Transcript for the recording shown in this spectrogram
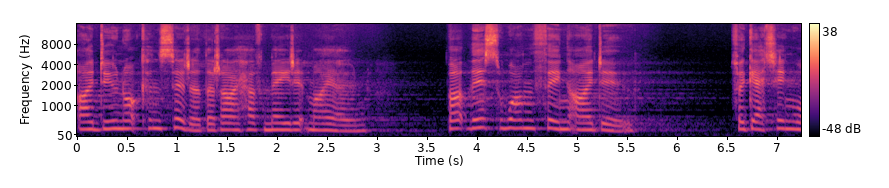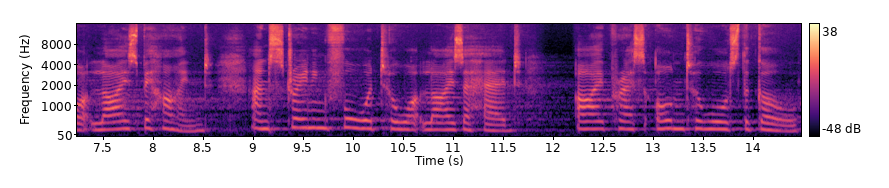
I do not consider that I have made it my own, but this one thing I do, forgetting what lies behind and straining forward to what lies ahead, I press on towards the goal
